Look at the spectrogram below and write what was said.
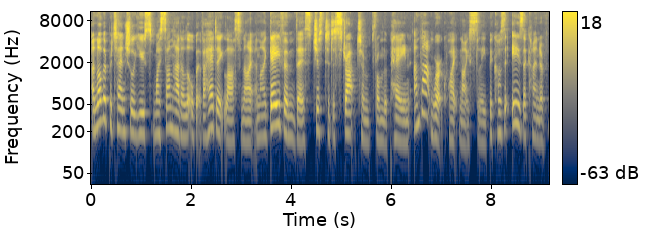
Another potential use, my son had a little bit of a headache last night and I gave him this just to distract him from the pain and that worked quite nicely because it is a kind of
